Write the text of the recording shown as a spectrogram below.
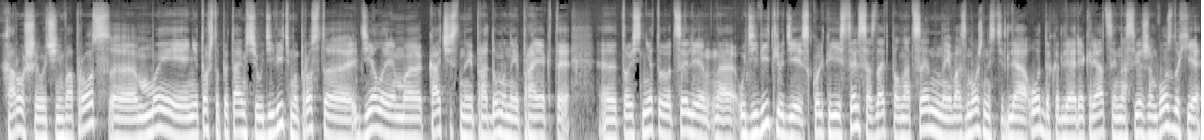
Хороший очень вопрос. Э, мы не то что пытаемся удивить, мы просто делаем качественные, продуманные проекты. Э, то есть нету цели э, удивить людей, сколько есть цель создать полноценные возможности для отдыха, для рекреации на свежем воздухе.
